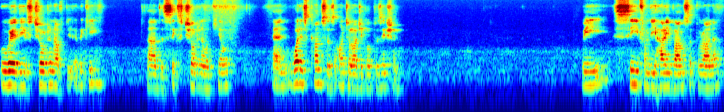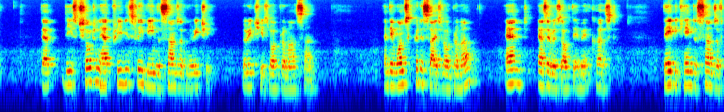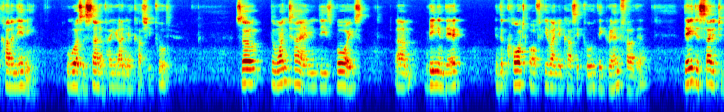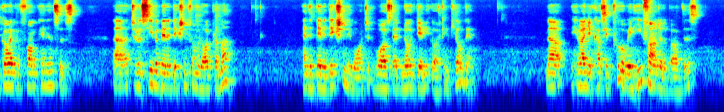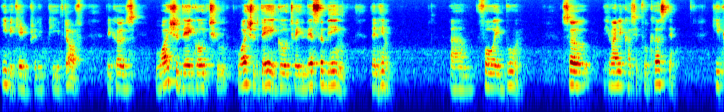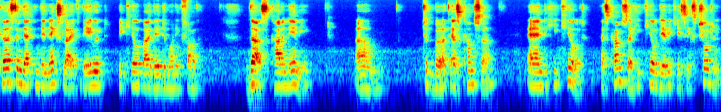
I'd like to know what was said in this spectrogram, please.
Who were these children of Devaki? Uh, the six children who were killed. And what is Kamsa's ontological position? We see from the Harivamsa Purana that these children had previously been the sons of Marichi. Marichi is Lord Brahma's son. And they once criticized Lord Brahma, and as a result, they were cursed. They became the sons of Kalanemi, who was the son of Hiranyakashipu. So, the one time these boys, um, being in their in the court of Hiranyakasipu, their grandfather, they decided to go and perform penances uh, to receive a benediction from Lord Brahma. And the benediction they wanted was that no demigod can kill them. Now, Hiranyakasipu, when he found out about this, he became pretty peeved off because why should they go to why should they go to a lesser being than him um, for a boon? So Hiranyakasipu cursed them. He cursed them that in the next life they would be killed by their demonic father. Thus, Kalanemi um, took birth as Kamsa and he killed, as Kamsa, he killed Devaki's six children.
